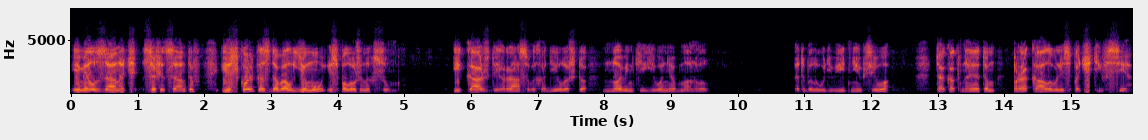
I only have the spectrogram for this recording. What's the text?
имел за ночь с официантов и сколько сдавал ему из положенных сумм. И каждый раз выходило, что новенький его не обманывал. Это было удивительнее всего, так как на этом прокалывались почти все.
